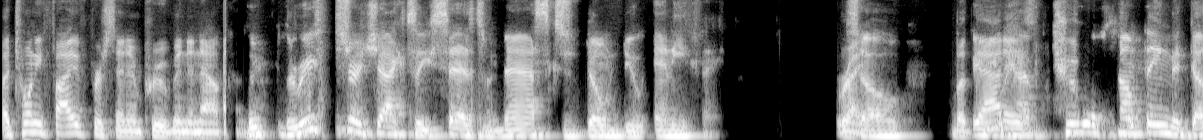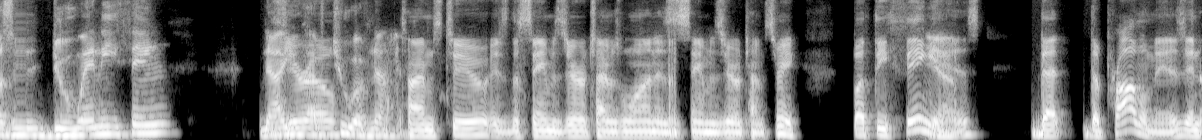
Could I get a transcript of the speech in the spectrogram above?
a 25% improvement in outcome. The, the research actually says masks don't do anything. Right. So but that you is have two of something that doesn't do anything, now you have two of nothing. times two is the same as zero times one is the same as zero times three. But the thing Yeah. is that the problem is in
